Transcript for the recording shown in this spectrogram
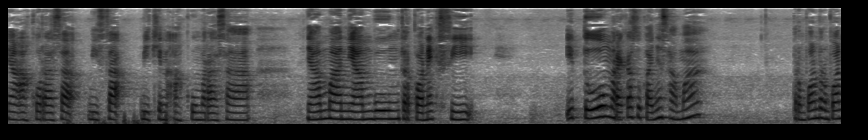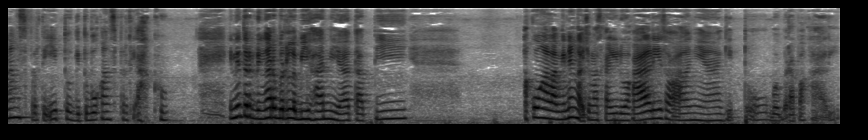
yang aku rasa bisa bikin aku merasa nyaman nyambung terkoneksi itu mereka sukanya sama perempuan-perempuan yang seperti itu gitu bukan seperti aku. Ini terdengar berlebihan ya tapi aku ngalaminnya nggak cuma sekali dua kali soalnya gitu beberapa kali.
